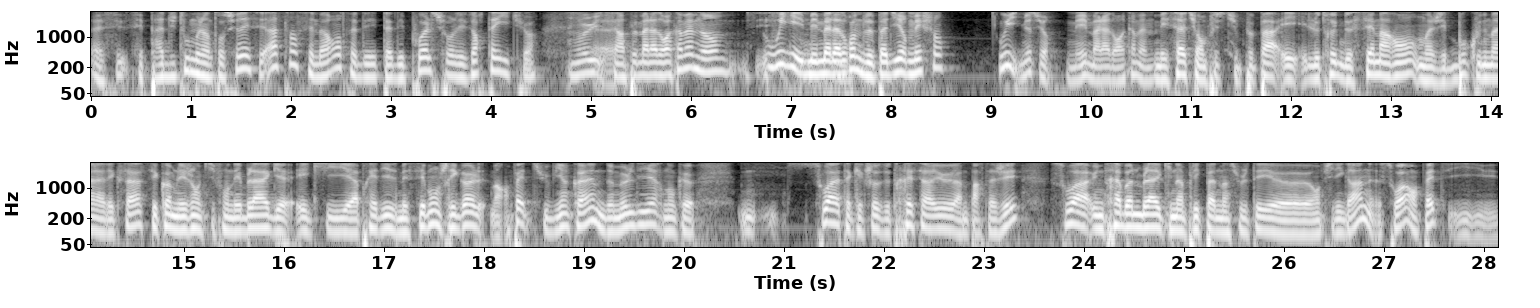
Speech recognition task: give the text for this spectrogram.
euh, c'est pas du tout mal intentionné. C'est ah tiens c'est marrant, t'as des t'as des poils sur les orteils, tu vois. Oui, c'est un peu maladroit quand même, non? Oui, mais maladroit ne veut pas dire méchant. Oui, bien sûr, mais maladroit quand même. Mais ça, tu en plus, tu peux pas. Et le truc de c'est marrant, moi j'ai beaucoup de mal avec ça. C'est comme les gens qui font des blagues et qui après disent mais c'est bon, je rigole. Bah, en fait, tu viens quand même de me le dire. Donc, euh, soit t'as quelque chose de très sérieux à me partager, soit une très bonne blague qui n'implique pas de m'insulter euh, en filigrane, soit en fait, il-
